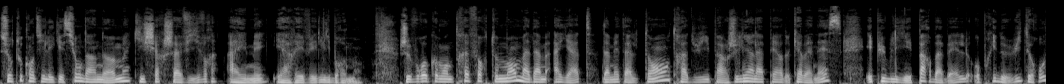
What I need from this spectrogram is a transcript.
surtout quand il est question d'un homme qui cherche à vivre, à aimer et à rêver librement. Je vous recommande très fortement Madame Hayat d'Ahmet Altan, traduit par Julien Lapère de Cabanès et publié par Babel au prix de 8,50 euros.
